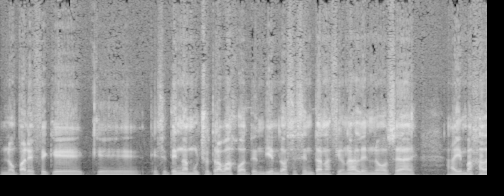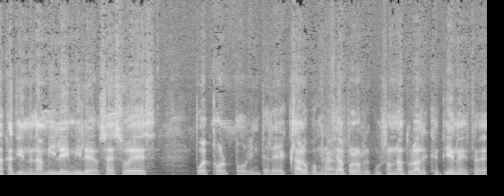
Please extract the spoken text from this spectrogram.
no parece que, se tenga mucho trabajo atendiendo a 60 nacionales, ¿no? O sea, hay embajadas que atienden a miles y miles, o sea, eso es pues por, interés, claro, comercial, por los recursos naturales que tiene. Este,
